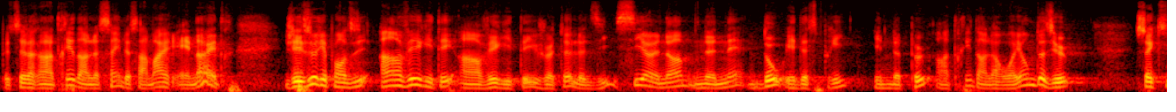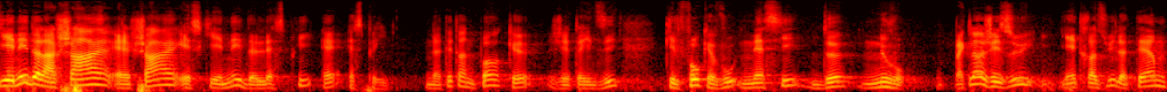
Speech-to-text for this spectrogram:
Peut-il rentrer dans le sein de sa mère et naître? Jésus répondit, En vérité, en vérité, je te le dis, si un homme ne naît d'eau et d'esprit, il ne peut entrer dans le royaume de Dieu. Ce qui est né de la chair est chair, et ce qui est né de l'esprit est esprit. Ne t'étonne pas que je t'ai dit qu'il faut que vous naissiez de nouveau. Fait que là, Jésus, il introduit le terme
